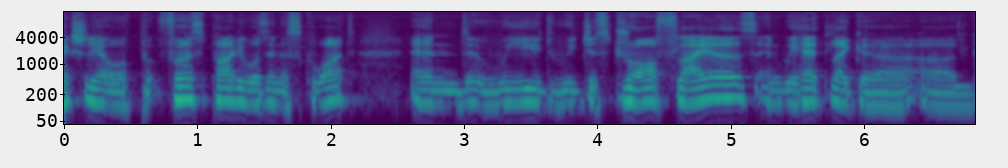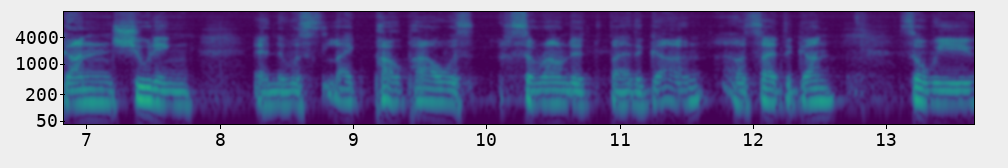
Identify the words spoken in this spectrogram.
actually our p- first party was in a squat, and we we just draw flyers, and we had like a, a gun shooting, and it was like pow pow was surrounded by the gun outside the gun, so we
